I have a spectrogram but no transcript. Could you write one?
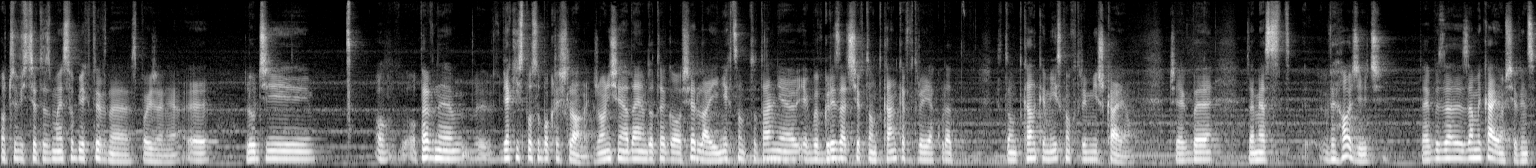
Oczywiście to jest moje subiektywne spojrzenie. Ludzi o, o pewnym, w jakiś sposób określonych, że oni się nadają do tego osiedla i nie chcą totalnie jakby wgryzać się w tą tkankę, w której akurat, w tą tkankę miejską, w której mieszkają. Czy jakby zamiast wychodzić to jakby zamykają się, więc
